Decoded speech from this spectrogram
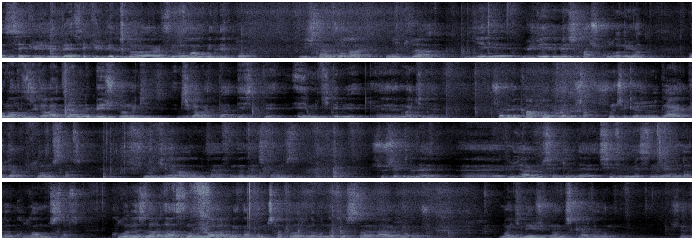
e, 800 ile 850 dolar arasında olan bir laptop. İşlemci olarak Ultra 7 155H kullanıyor. 16 GB RAM'li 512 GB da diskli M2'li bir e, makine. Şöyle bir karton koymuşlar. Şunu çekiyorsunuz. Gayet güzel kutulamışlar. Şunu bir kenara alalım. Bir tanesini zaten çıkarmıştım. Şu şekilde e, güzel bir şekilde çizilmesin diye bunları da kullanmışlar. Kullanıcılara da aslında bunlar vermek lazım. Çantalarında bununla taşısalar daha güzel olur. Makineyi şuradan çıkartalım. Şöyle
